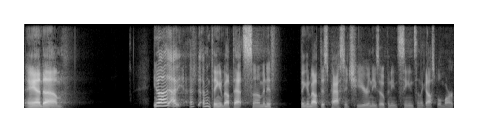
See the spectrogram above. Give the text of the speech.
And, um, you know, I, have been thinking about that some. And if thinking about this passage here and these opening scenes in the Gospel of Mark,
